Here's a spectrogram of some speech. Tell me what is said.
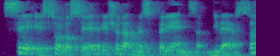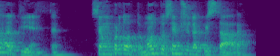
se e solo se riesce a dare un'esperienza diversa al cliente. Se è un prodotto molto semplice da acquistare,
